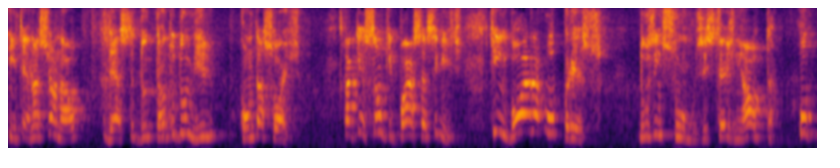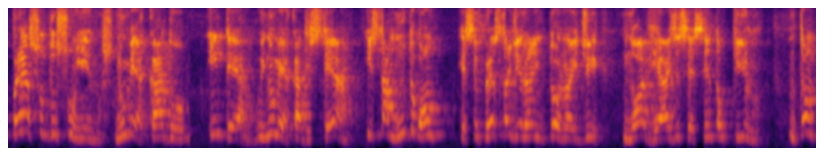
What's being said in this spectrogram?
internacional dessa, do tanto do milho como da soja. A questão que passa é a seguinte: que embora o preço dos insumos esteja em alta, o preço dos suínos no mercado interno e no mercado externo está muito bom. Esse preço está girando em torno aí de R$ 9,60 o quilo. Então,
